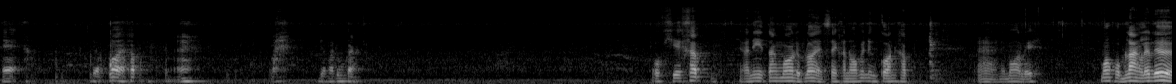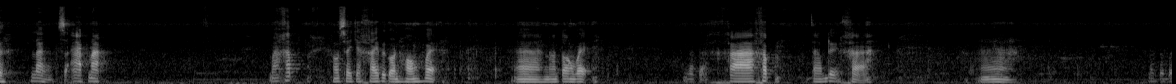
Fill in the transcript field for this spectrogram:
แหมเร้อยครับมาเดี๋ยวมาดูกัน โอเคครับ อันนี้ตั้งหม้อเรียบร้อยใส่ขนมไปหนึ่งก้อนครับ อ่าในหม้อเลยหม้อผมล้างแล้วเด้อล้างสะอาดมาก มาครับเอาใส่จะไคร้ไปก่อนหอมไว้อ่านอนต้องไว้แล้วก็ขาครับ ตามด้วยขาอ่าแล้วก็ใบ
